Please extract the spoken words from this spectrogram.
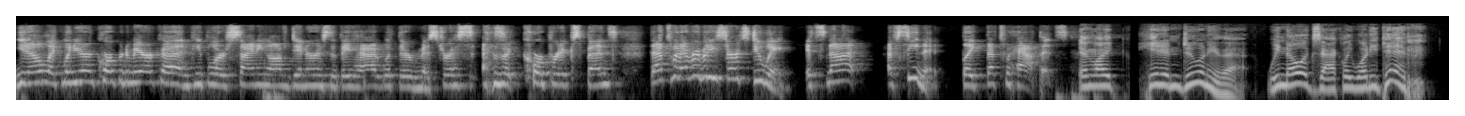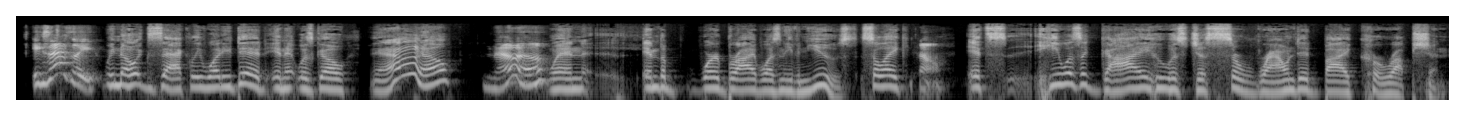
you know, like when you're in corporate America and people are signing off dinners that they had with their mistress as a corporate expense, that's what everybody starts doing. It's not I've seen it. Like that's what happens. And like he didn't do any of that. We know exactly what he did. Exactly. We know exactly what he did. And it was go, yeah, I don't know. No, When uh, and the word bribe wasn't even used. So like no. it's he was a guy who was just surrounded by corruption.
